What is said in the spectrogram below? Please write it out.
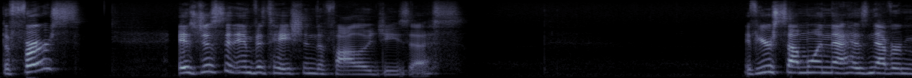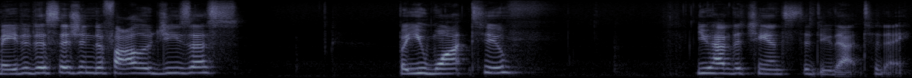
The first is just an invitation to follow Jesus. If you're someone that has never made a decision to follow Jesus, but you want to, you have the chance to do that today.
